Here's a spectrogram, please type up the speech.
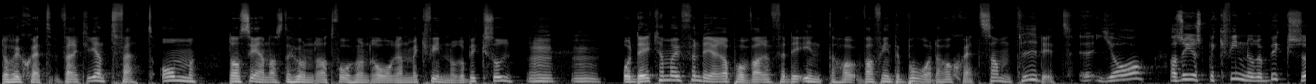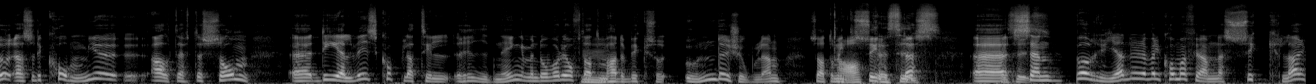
det har ju skett verkligen tvärtom de senaste 100-200 åren med kvinnor och byxor. Mm, mm. Och det kan man ju fundera på varför det inte har, varför inte båda har skett samtidigt. Eh, Ja, alltså just med kvinnor och byxor, alltså det kom ju eh, allt eftersom. Eh, delvis kopplat till ridning, men då var det ofta att de Mm. hade byxor under kjolen. Så att de Ja, inte syntes. precis. Eh, precis. sen började det väl komma fram när cyklar eh,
